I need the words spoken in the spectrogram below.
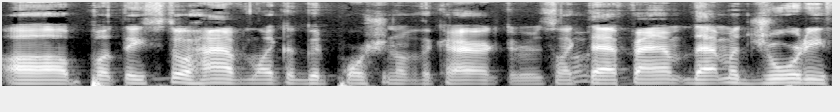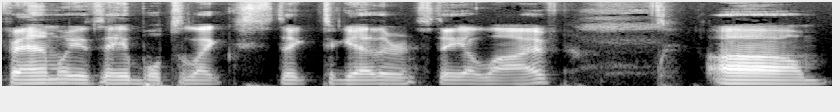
uh, but they still have like a good portion of the characters. Like that fam that majority family is able to like stick together and stay alive. Um,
